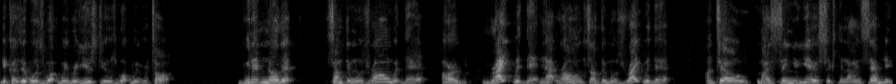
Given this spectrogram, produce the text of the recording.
because it was what we were used to, is what we were taught. We didn't know that something was wrong with that or right with that, not wrong. Something was right with that until my senior year, 69, 70,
